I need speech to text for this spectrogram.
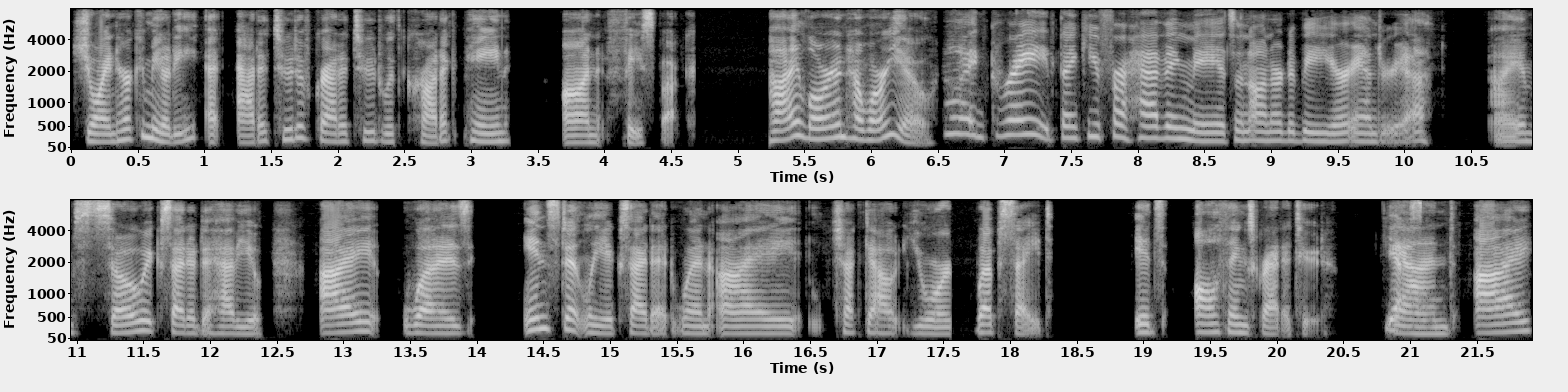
Join her community at Attitude of Gratitude with Chronic Pain on Facebook. Hi, Lauren. How are you? Hi, great. Thank you for having me. It's an honor to be here, Andrea. I am so excited to have you. I was instantly excited when I checked out your website. It's all things gratitude. Yes. And I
